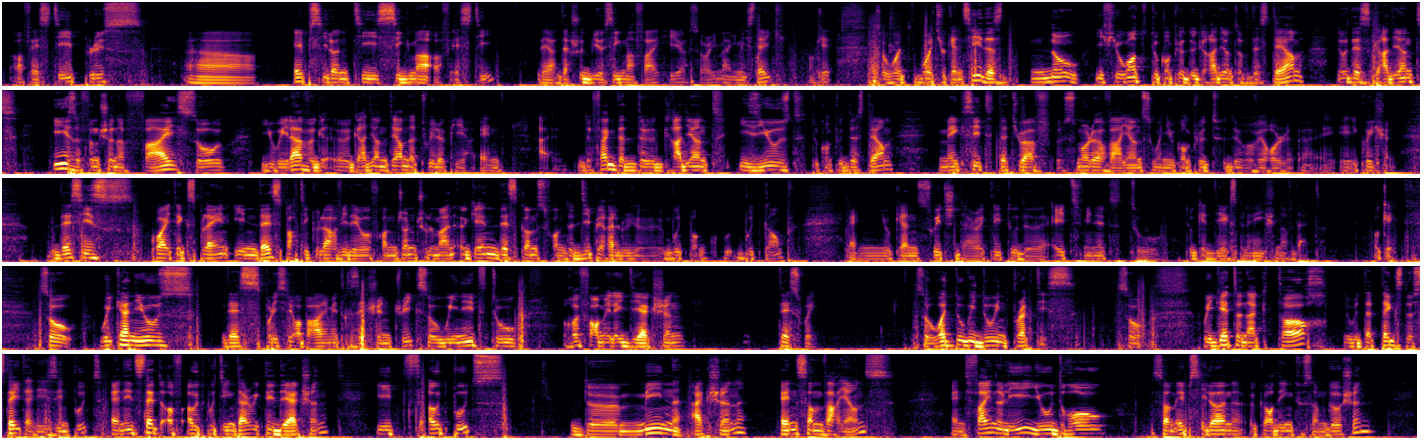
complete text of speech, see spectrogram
of st plus uh, epsilon t sigma of st there, there should be a sigma phi here. Sorry my mistake. Okay, so what, what you can see, there's no, if you want to compute the gradient of this term, no, this gradient is a function of phi, so you will have a, a gradient term that will appear. And uh, the fact that the gradient is used to compute this term makes it that you have a smaller variance when you compute the overall uh, equation. This is quite explained in this particular video from John Schulman. Again, this comes from the DeepRL uh, bootcamp and you can switch directly to the 8 minutes to, to get the explanation of that. Okay, so we can use this policy reparametrization trick, so we need to reformulate the action this way. So what do we do in practice? So we get an actor that takes the state as his input, and instead of outputting directly the action, it outputs the mean action and some variance, and finally, you draw some epsilon according to some Gaussian,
